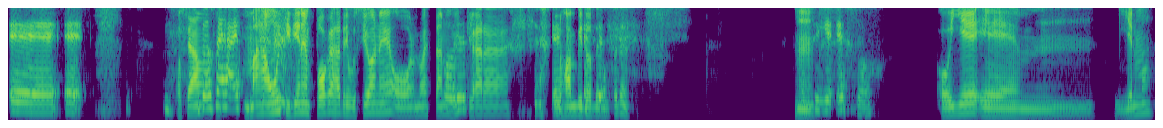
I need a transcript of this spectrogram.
Eh, eh, o sea, más aún si tienen pocas atribuciones o no están muy claras los ámbitos de competencia. Así que eso. Oye, em, Guillermo.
